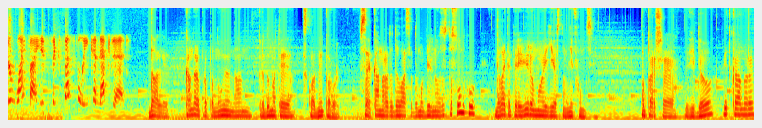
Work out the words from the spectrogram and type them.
The Wi-Fi is successfully connected. Далі камера пропонує нам придумати складний пароль. Все, камера додалася до мобільного застосунку. Давайте перевіримо її основні функції. По-перше, відео від камери.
